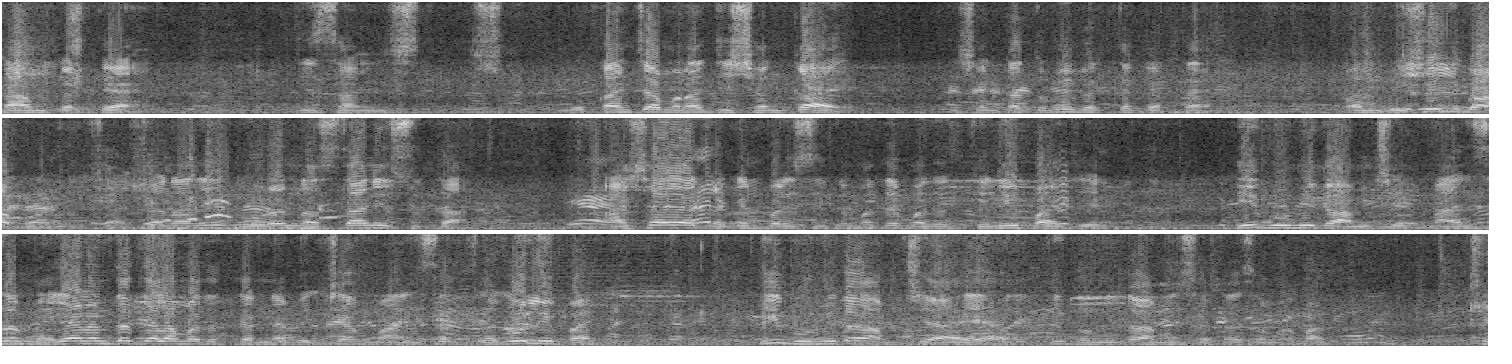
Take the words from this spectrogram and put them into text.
काम करते आहे जी सांग लोकांच्या मनात जी शंका आहे ती शंका तुम्ही व्यक्त करताय. पण विशेष बाब शासनाने धोरण नसताना सुद्धा अशा या कठीण परिस्थितीमध्ये मदत केली पाहिजे. ही भूमिका आमची आहे. माणसं मेल्यानंतर त्याला मदत करण्यापेक्षा माणसं जगवली पाहिजे. ही भूमिका आमची आहे आणि ती भूमिका आम्ही सरकारसमोर मांडतो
